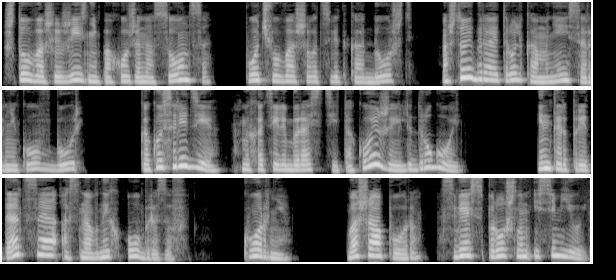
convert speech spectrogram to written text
Что в вашей жизни похоже на солнце, почву вашего цветка, дождь? А что играет роль камней, сорняков, бурь? Какой среде вы хотели бы расти, такой же или другой? Интерпретация основных образов. Корни. Ваша опора, связь с прошлым и семьей.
